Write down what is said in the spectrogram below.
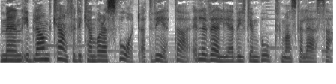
Men ibland kanske det kan vara svårt att veta eller välja vilken bok man ska läsa.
